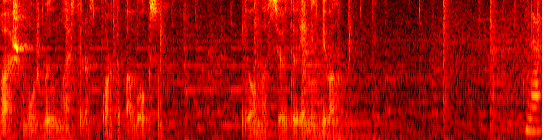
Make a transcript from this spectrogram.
Ваш муж был мастером спорта по боксу. И он вас все это время избивал. Да.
